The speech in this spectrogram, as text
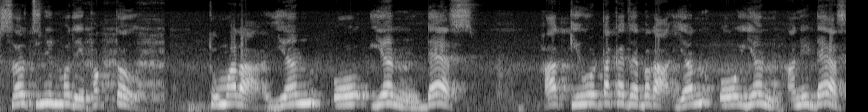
सर्च इंजिनमध्ये फक्त तुम्हाला यन ओ यन डॅश हा कीवर्ड टाकायचा आहे. बघा यन ओ यन आणि डॅश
